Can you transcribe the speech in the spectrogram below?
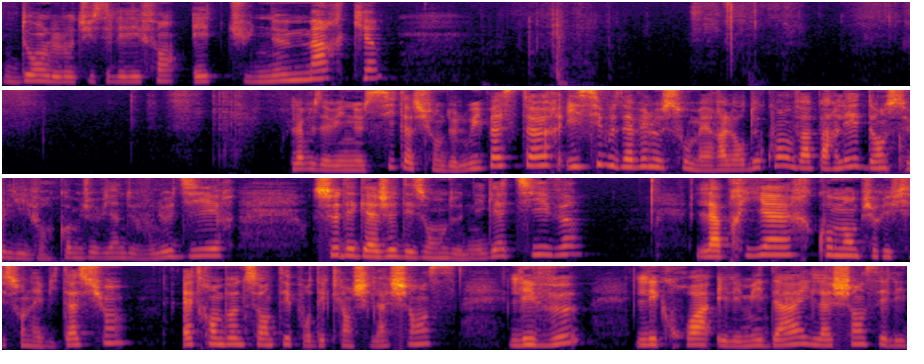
dont le Lotus et l'éléphant est une marque. Là, vous avez une citation de Louis Pasteur. Ici, vous avez le sommaire. Alors, de quoi on va parler dans ce livre? Comme je viens de vous le dire, se dégager des ondes négatives, la prière, comment purifier son habitation, être en bonne santé pour déclencher la chance, les vœux, les croix et les médailles, la chance et les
